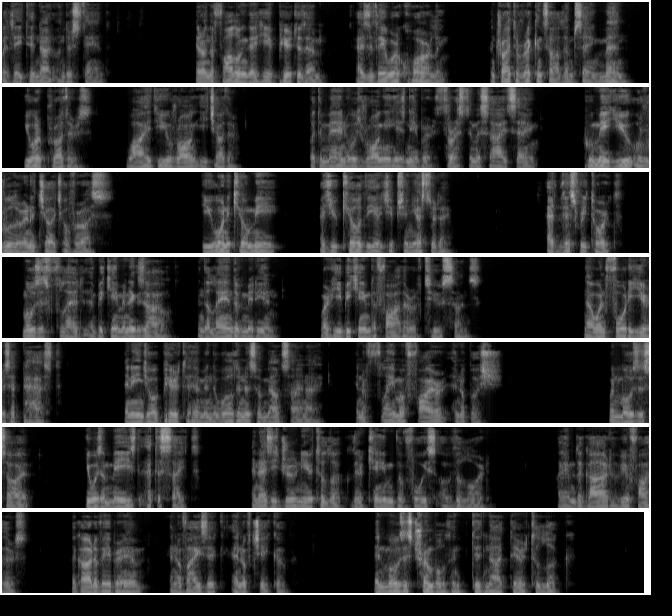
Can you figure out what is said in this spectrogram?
but they did not understand. And on the following day he appeared to them as if they were quarreling, and tried to reconcile them, saying, Men, you are brothers why do you wrong each other? But the man who was wronging his neighbor thrust him aside, saying, Who made you a ruler and a judge over us? Do you want to kill me as you killed the Egyptian yesterday? At this retort, Moses fled and became an exile in the land of Midian, where he became the father of two sons. Now, when forty years had passed, an angel appeared to him in the wilderness of Mount Sinai in a flame of fire in a bush. When Moses saw it, he was amazed at the sight, and as he drew near to look, there came the voice of the Lord I am the God of your fathers, the God of Abraham, and of Isaac, and of Jacob. And Moses trembled and did not dare to look.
